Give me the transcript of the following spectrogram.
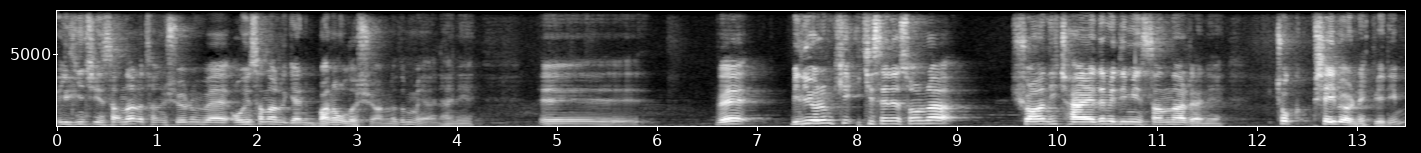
ilginç insanlarla tanışıyorum ve o insanlar yani bana ulaşıyor anladın mı yani hani e, ve biliyorum ki iki sene sonra şu an hiç hayal edemediğim insanlar yani çok şey bir örnek vereyim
